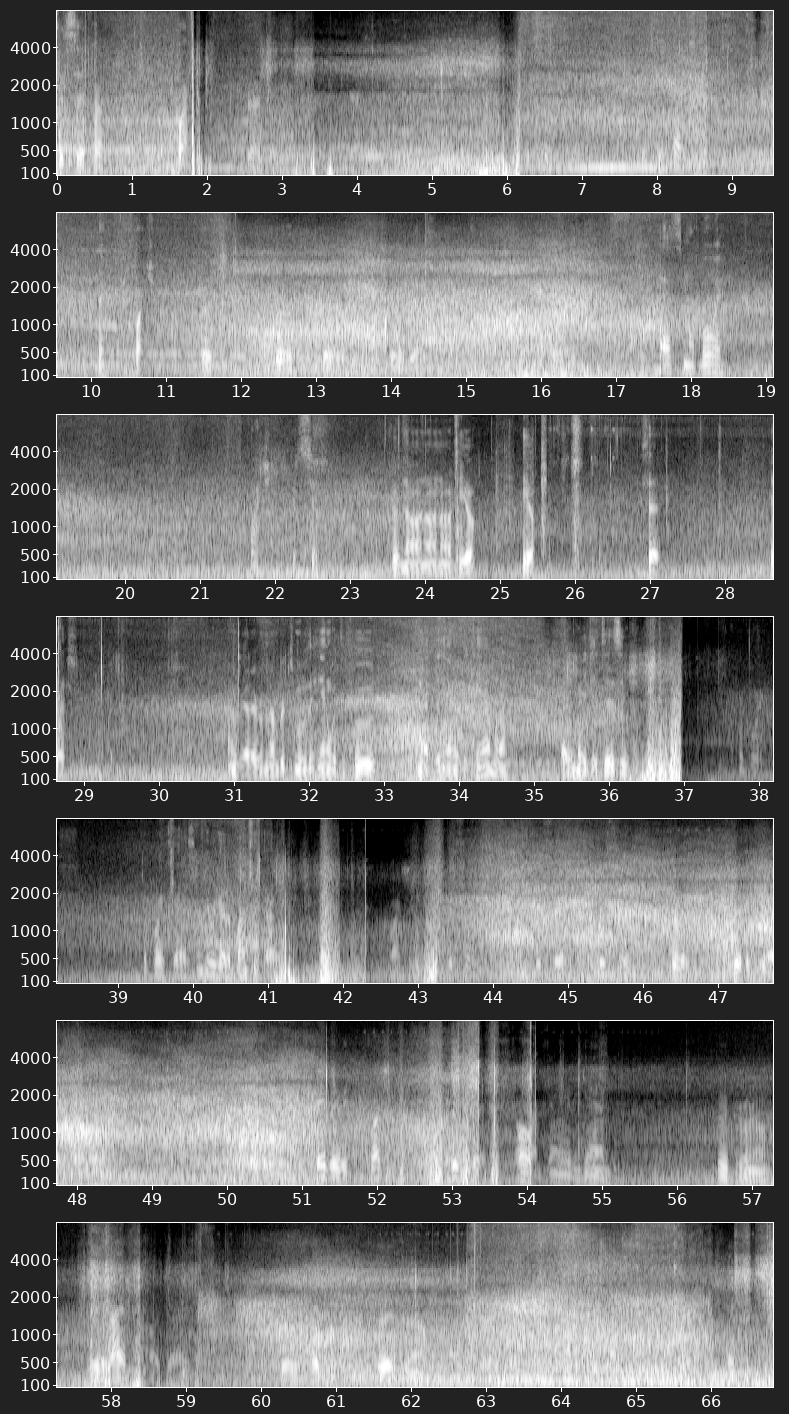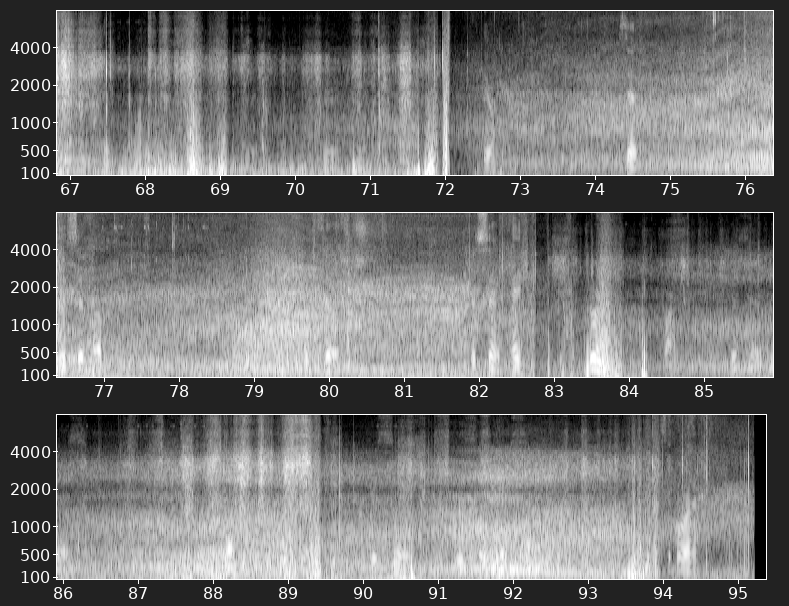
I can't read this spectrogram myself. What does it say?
Good sit, pup. Watch. Good. Good. Good sit. Good sit, pup. Watch. Good. Good. Good. Good, yes. That's my boy. Watch. Good sit. Good. No, no, no. Heel. Heel. Sit. Yes. I'm glad I remembered to move the hand with the food, not the hand with the camera. I'd have made you dizzy. Good boy. Good boy, Cass. And here we got a bunch of towels. Watch. Good sit. Good sit. Good sit. Good. Good. Yes. Hey, baby. Watch. Good sit. Oh, I'm saying it again. Good, Bruno. Good. I apologize. Good. Good, Good, Bruno. Sit. Good sit, pup. Good sit. Good sit. Hey. Bruno. Good sit, yes. Watch. Good sit. Good sit. Good sit, yes. That's a boy.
